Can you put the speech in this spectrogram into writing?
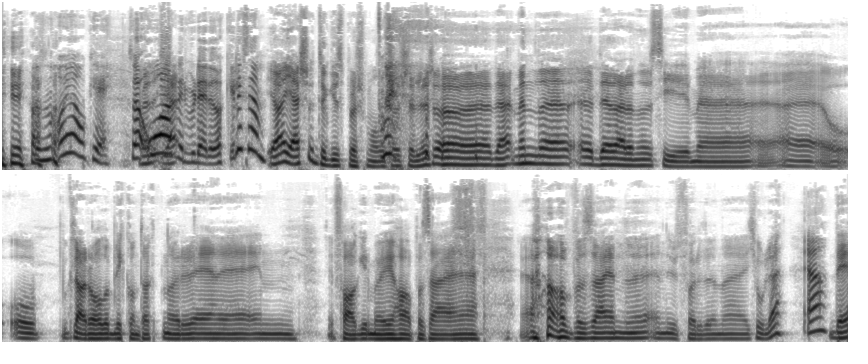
Sånn Å ja, OK. Så jeg Men jeg- overvurderer dere, liksom. Ja, jeg skjønte jo ikke spørsmålet først heller, så det er, men eh, det der du sier med eh, å, å klare å holde blikkontakt når en, en fager møy har på seg, har på seg en, en utfordrende kjole, Ja. det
